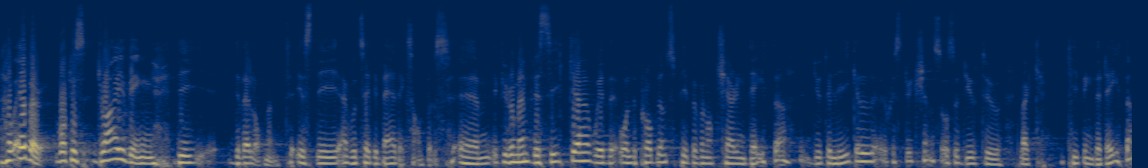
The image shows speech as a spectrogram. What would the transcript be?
However, what is driving the development is the, I would say, the bad examples. Um, if you remember the Zika with all the problems, people were not sharing data due to legal restrictions, also due to like keeping the data.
